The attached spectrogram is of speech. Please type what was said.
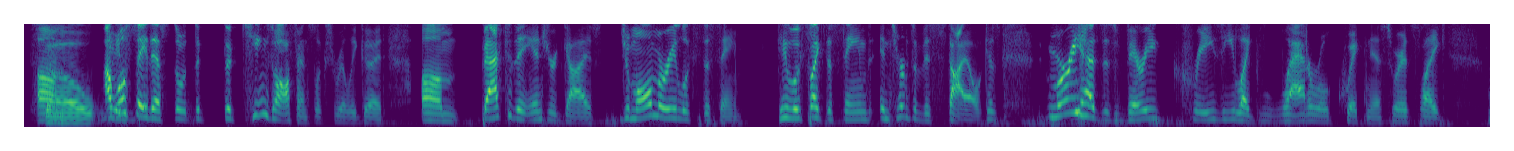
so I will say this: the, the the Kings' offense looks really good. Um, back to the injured guys, Jamal Murray looks the same. He looks like the same in terms of his style because Murray has this very crazy like lateral quickness where it's like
